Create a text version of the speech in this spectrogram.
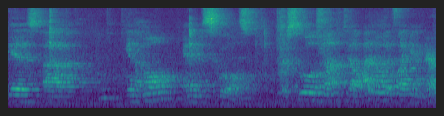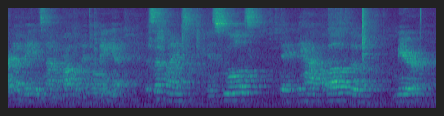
is uh, in the home and in schools. For schools not to tell, I don't know what it's like in America, maybe it's not a problem in Romania, but sometimes in schools, they, they have above the mirror,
